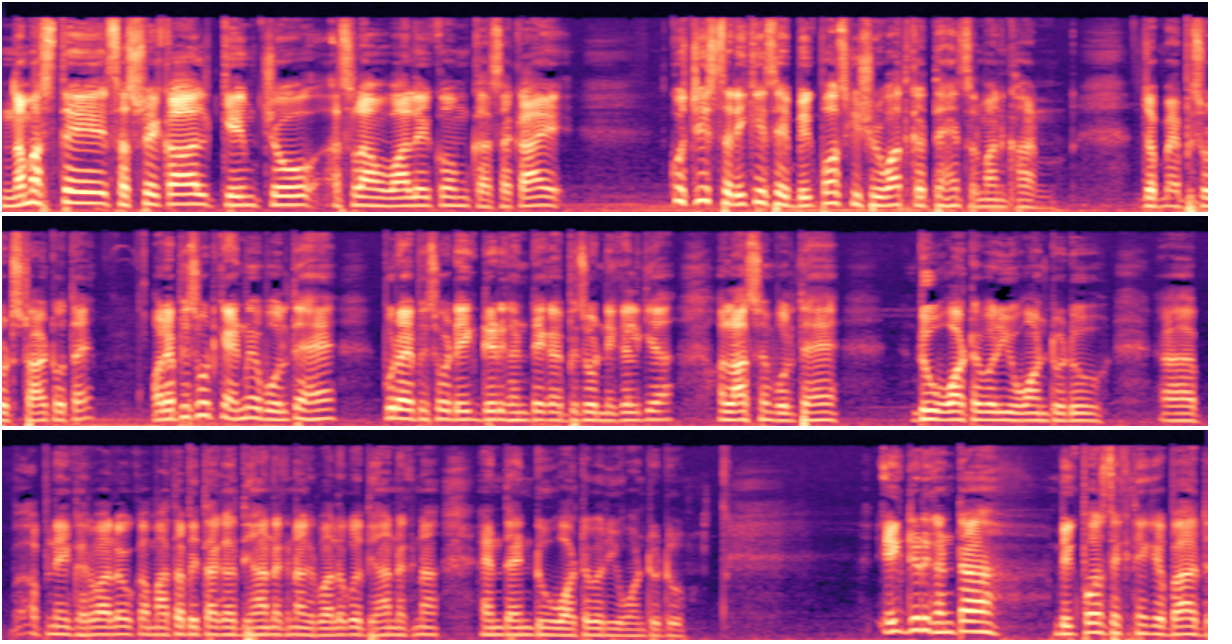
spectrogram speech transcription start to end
नमस्ते, सत श्रीकाल केम चो? अस्सलाम वालेकुम, का सकाए कुछ इस तरीके से बिग बॉस की शुरुआत करते हैं सलमान खान, जब एपिसोड स्टार्ट होता है। और एपिसोड के एंड में बोलते हैं, पूरा एपिसोड एक डेढ़ घंटे का एपिसोड निकल गया, और लास्ट में बोलते हैं do whatever you want to do अपने घर वालों का माता पिता का ध्यान रखना घर वालों का ध्यान रखना and then do whatever you want to do एक डेढ़ घंटा बिग बॉस देखने के बाद,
